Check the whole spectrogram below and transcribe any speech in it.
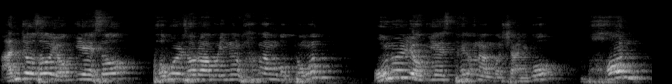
앉아서 여기에서 법을 설하고 있는 화강법통은 오늘 여기에서 태어난 것이 아니고 먼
